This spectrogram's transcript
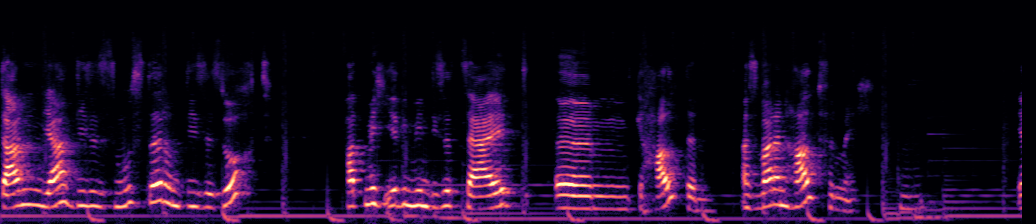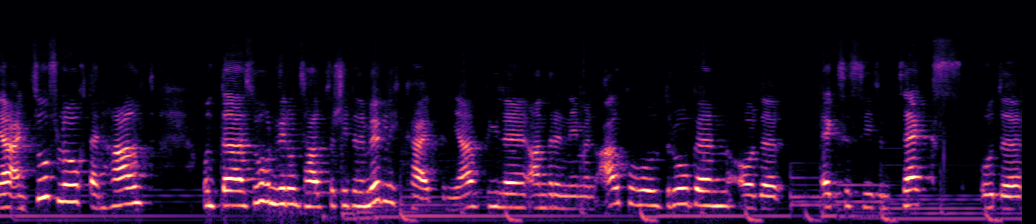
dann, ja, dieses Muster und diese Sucht hat mich irgendwie in dieser Zeit ähm, gehalten. Also es war ein Halt für mich. Mhm. Ja, ein Zuflucht, ein Halt. Und da suchen wir uns halt verschiedene Möglichkeiten. Ja, viele andere nehmen Alkohol, Drogen oder exzessiven Sex oder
